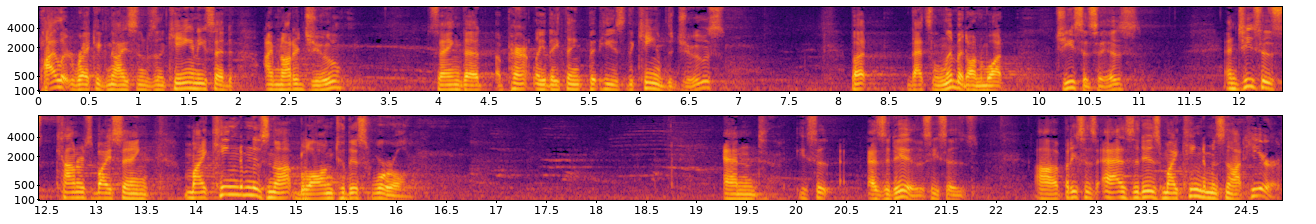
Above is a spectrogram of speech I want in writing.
Pilate recognized him as the king, and he said, I'm not a Jew, saying that apparently they think that he's the king of the Jews. But that's a limit on what Jesus is. And Jesus counters by saying, My kingdom does not belong to this world. And he says, as it is, he says, uh, but he says, as it is, my kingdom is not here.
